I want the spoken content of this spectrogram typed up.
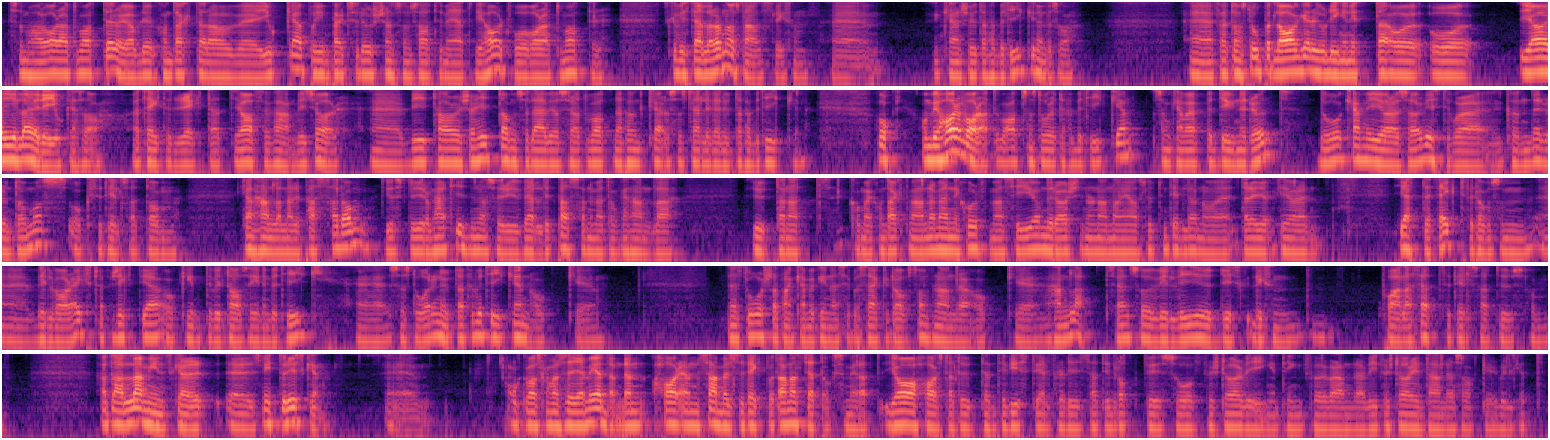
som har varuautomater och jag blev kontaktad av eh, Jukka på Impact Solution som sa till mig att vi har två varuautomater. Ska vi ställa dem någonstans liksom? Eh, kanske utanför butiken eller så. Eh, för att de stod på ett lager och gjorde ingen nytta och, och jag gillar ju det Jukka sa. Jag tänkte direkt att ja för fan, vi kör. Eh, vi tar och kör hit dem så lär vi oss hur automaterna funkar och så ställer vi den utanför butiken. Och om vi har en varuautomat som står utanför butiken som kan vara öppet dygnet runt. Då kan vi göra service till våra kunder runt om oss och se till så att de kan handla när det passar dem. Just nu i de här tiderna så är det ju väldigt passande med att de kan handla utan att komma i kontakt med andra människor. För man ser ju om det rör sig någon annan i anslutning till den och där det kan göra en jätteeffekt för de som eh, vill vara extra försiktiga och inte vill ta sig in i butik. Eh, så står den utanför butiken och eh, den står så att man kan befinna sig på säkert avstånd från andra och eh, handla. Sen så vill vi ju liksom på alla sätt se till så att du som att alla minskar eh, smittorisken. Eh, och vad ska man säga med den? Den har en samhällseffekt på ett annat sätt också med att jag har ställt ut den till viss del för att visa att i Brottby så förstör vi ingenting för varandra. Vi förstör inte andra saker, vilket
